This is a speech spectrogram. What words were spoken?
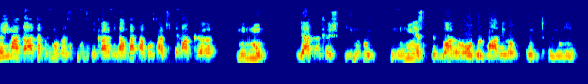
prima dată, primul răspuns pe care mi l-am dat a fost acela că nu. Viața creștinului nu este doar rodul marilor întâlniri.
